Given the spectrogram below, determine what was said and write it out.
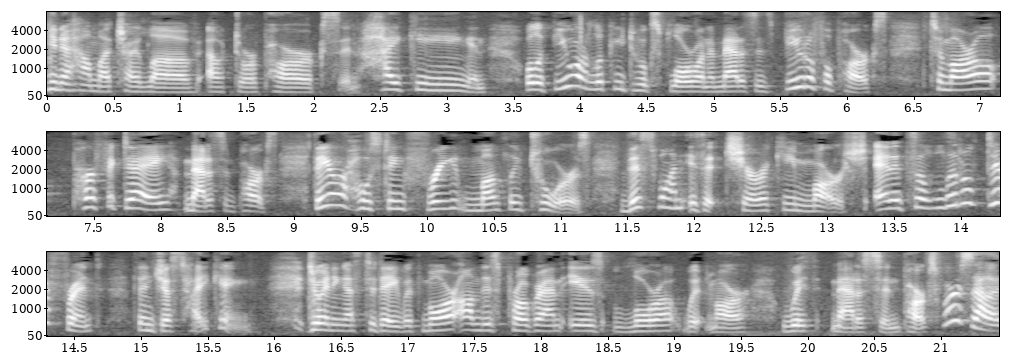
You know how much I love outdoor parks and hiking. And well, if you are looking to explore one of Madison's beautiful parks, tomorrow, perfect day, Madison Parks. They are hosting free monthly tours. This one is at Cherokee Marsh, and it's a little different than just hiking. Joining us today with more on this program is Laura Whitmore with Madison Parks. Where's uh,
